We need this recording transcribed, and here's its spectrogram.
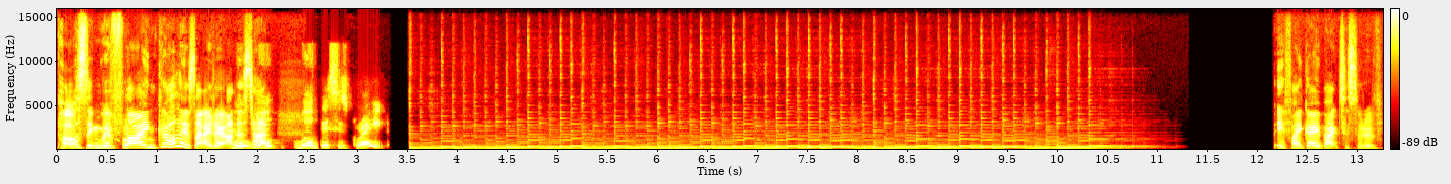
passing with flying colors. Like, I don't understand. Well, well, well this is great. If I go back to sort of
